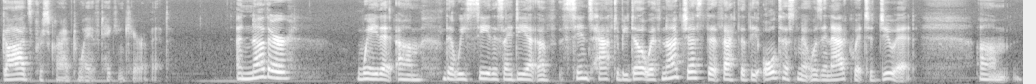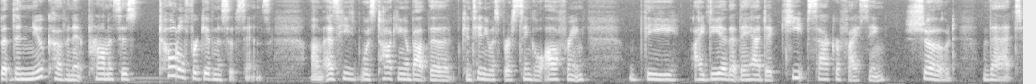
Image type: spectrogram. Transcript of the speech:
God's prescribed way of taking care of it. Another way that um, that we see this idea of sins have to be dealt with, not just the fact that the Old Testament was inadequate to do it, um, but the new covenant promises total forgiveness of sins. Um, as he was talking about the continuous first single offering, the idea that they had to keep sacrificing showed that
